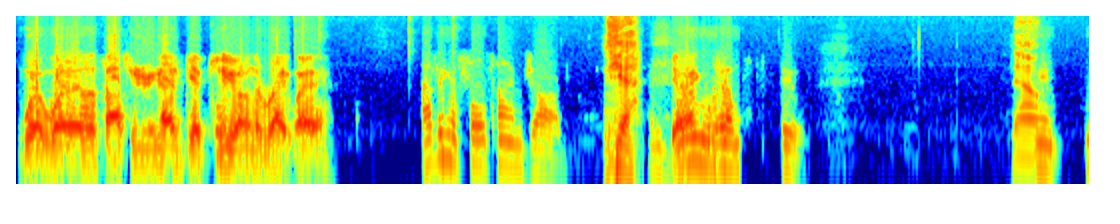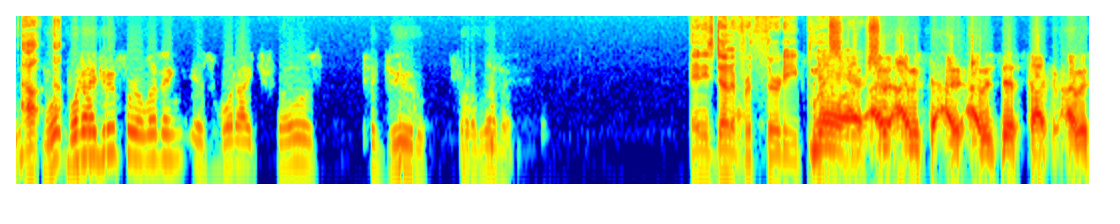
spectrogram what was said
What, what are the thoughts in your head gets you on the right way? Having a full time job Yeah. and Yeah. doing what I want to do. Now, I mean, I'll- what, what I do for a living is what I chose to do for a living. and he's done it for 30 plus No, I, years. I, I was, I, I was just talking, I was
